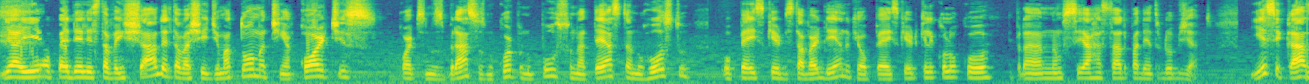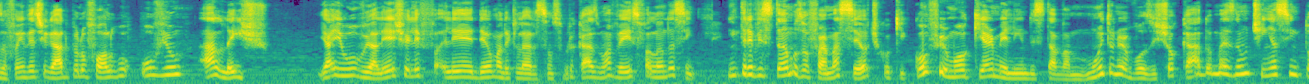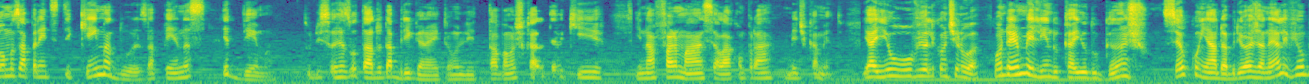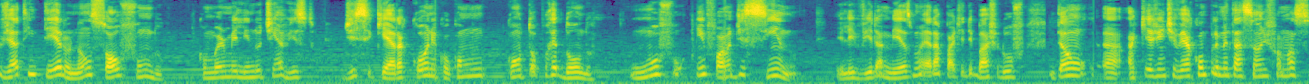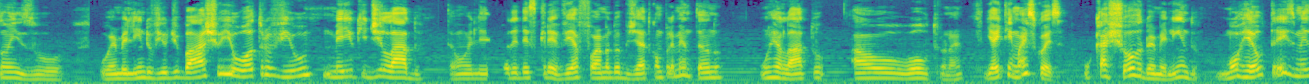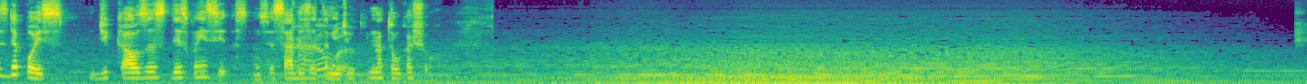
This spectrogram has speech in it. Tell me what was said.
E aí o pé dele estava inchado, ele estava cheio de hematoma, tinha cortes, cortes nos braços, no corpo, no pulso, na testa, no rosto. O pé esquerdo estava ardendo, que é o pé esquerdo que ele colocou para não ser arrastado para dentro do objeto. E esse caso foi investigado pelo ufólogo Úvio Aleixo. E aí Uvo Aleixo, ele, ele deu uma declaração sobre o caso uma vez, falando assim, entrevistamos o farmacêutico que confirmou que Ermelindo estava muito nervoso e chocado, mas não tinha sintomas aparentes de queimaduras, apenas edema. Tudo isso é resultado da briga, né? Então ele estava machucado, teve que ir na farmácia lá comprar medicamento. E aí o Uvo ele continua. Quando Ermelindo caiu do gancho, seu cunhado abriu a janela e viu o objeto inteiro, não só o fundo, como Ermelindo tinha visto. Disse que era cônico como um, com o topo redondo, um UFO em forma de sino. Ele vira mesmo, era a parte de baixo do UFO. Então, aqui a gente vê a complementação de informações. O, o Hermelindo viu de baixo e o outro viu meio que de lado. Então, ele pode descrever a forma do objeto complementando um relato ao outro, né? E aí tem mais coisa. O cachorro do Hermelindo morreu três meses depois, de causas desconhecidas. Não se sabe Caramba. exatamente o que matou o cachorro.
